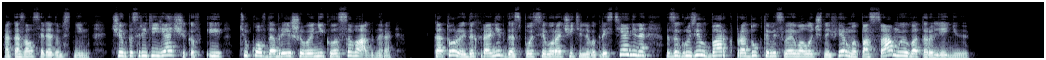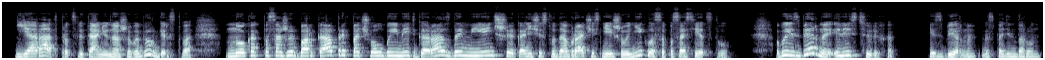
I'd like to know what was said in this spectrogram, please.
оказался рядом с ним, чем посреди ящиков и тюков добрейшего Николаса Вагнера, который, да хранит Господь всего рачительного крестьянина, загрузил барк продуктами своей молочной фермы по самую ватерлинию. Я рад процветанию нашего бюргерства, но как пассажир барка предпочел бы иметь гораздо меньшее количество добра честнейшего Никласа по соседству. Вы из Берна или из Цюриха? «Из Берна, господин барон.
